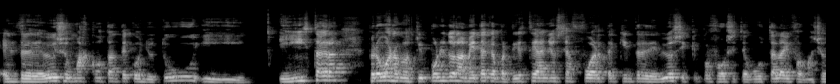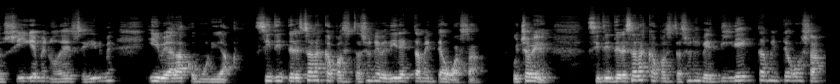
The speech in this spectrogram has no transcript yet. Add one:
entre y soy más constante con YouTube y Instagram. Pero bueno, me estoy poniendo la meta que a partir de este año sea fuerte aquí entre View. Así que por favor, si te gusta la información, sígueme, no dejes de seguirme y ve a la comunidad. Si te interesan las capacitaciones, ve directamente a WhatsApp. Escucha bien, si te interesan las capacitaciones, ve directamente a WhatsApp.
